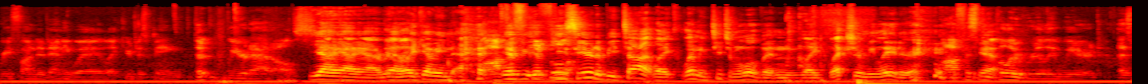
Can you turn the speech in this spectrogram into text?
refunded anyway. Like you're just being they're weird adults. Yeah, yeah, yeah. They're Like, like I mean, if, if he's here to be taught, like, let me teach him a little bit and like lecture me later. Office Yeah. people are really weird. That's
